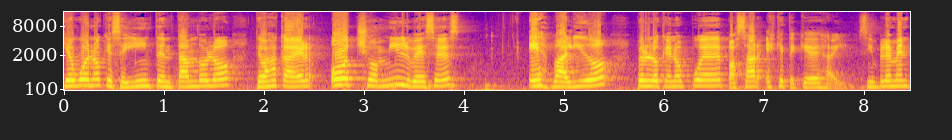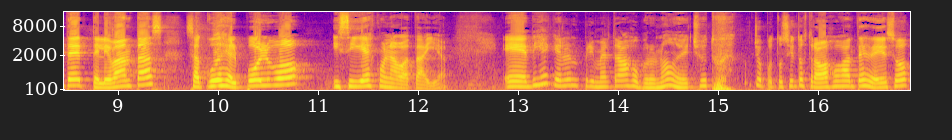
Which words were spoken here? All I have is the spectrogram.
qué bueno que seguí intentándolo, te vas a caer ocho mil veces, es válido, pero lo que no puede pasar es que te quedes ahí. Simplemente te levantas, sacudes el polvo y sigues con la batalla. Eh, dije que era el primer trabajo, pero no, de hecho tuve 800 trabajos antes de eso,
